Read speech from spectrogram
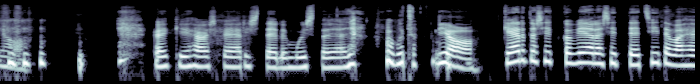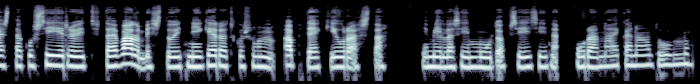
Joo. Kaikki hauskoja risteilymuistoja ja muuta. Joo. Kertoisitko vielä sitten, että siitä vaiheesta kun siirryit tai valmistuit, niin kerrotko sun apteekkiurasta ja millaisia muutoksia siinä uran aikana on tullut?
